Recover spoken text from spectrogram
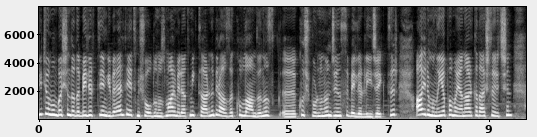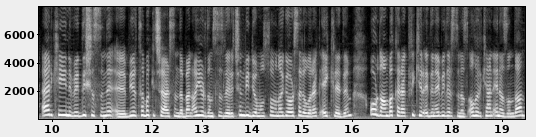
Videomun başında da belirttiğim gibi elde etmiş olduğunuz marmelat miktarını biraz da kullandığınız e, kuşburnunun cinsi belirleyecektir. Ayrımını yapamayan arkadaşlar için erkeğini ve dişisini e, bir tabak içerisinde ben ayırdım sizler için. Videomun sonuna görsel olarak ekledim. Oradan bakarak fikir edinebilirsiniz. Alırken en azından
